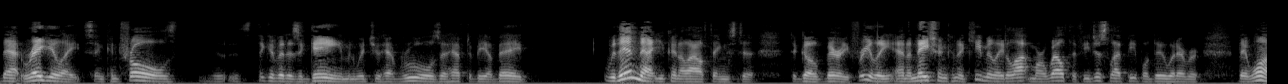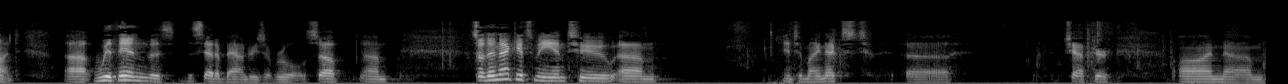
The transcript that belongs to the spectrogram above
that regulates and controls. Think of it as a game in which you have rules that have to be obeyed. Within that, you can allow things to, to go very freely, and a nation can accumulate a lot more wealth if you just let people do whatever they want uh, within the, the set of boundaries of rules. So, um, so then that gets me into um, into my next uh, chapter on um,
